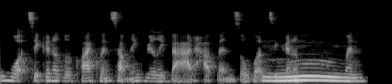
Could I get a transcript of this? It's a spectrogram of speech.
what's it going to look like when something really bad happens or what's mm. it going to when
